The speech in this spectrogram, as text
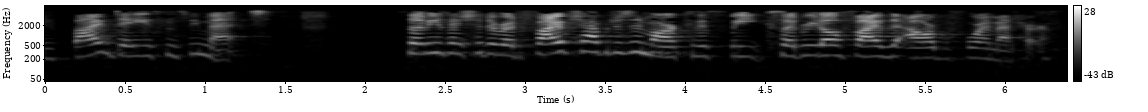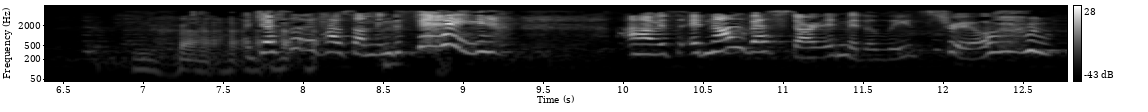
been five days since we met. So that means I should have read five chapters in Mark this week, so I'd read all five the hour before I met her. I Just so I'd have something to say. Um, it's, it's not the best start, admittedly, it's true.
